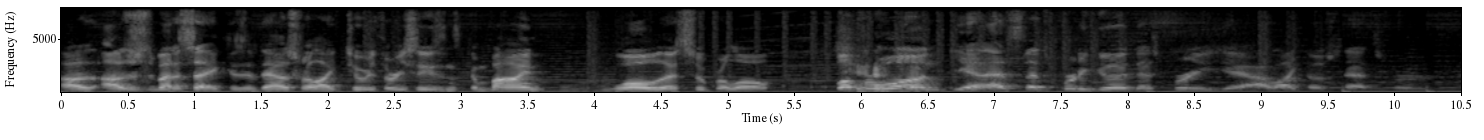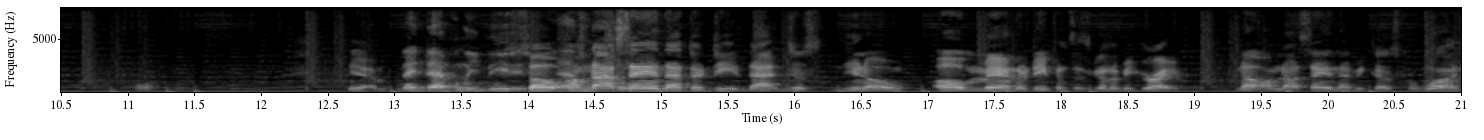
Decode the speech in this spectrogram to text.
I was, I was just about to say because if that was for like two or three seasons combined, whoa, that's super low. But for one, yeah, that's that's pretty good. That's pretty. Yeah, I like those stats for. Yeah. They definitely need it. So I'm not sure. saying that they're deep that just you know oh man their defense is going to be great. No, I'm not saying that because for one,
